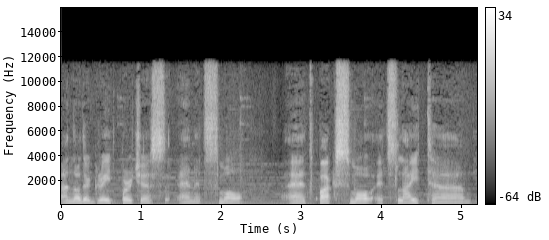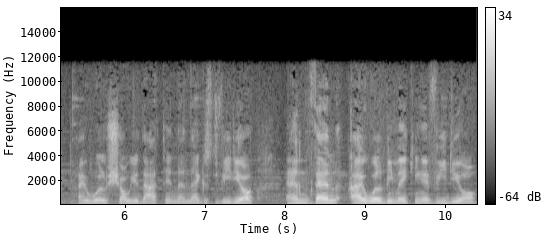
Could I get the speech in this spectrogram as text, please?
another great purchase and it's small. It packs small, it's light. Um, I will show you that in the next video. And then I will be making a video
